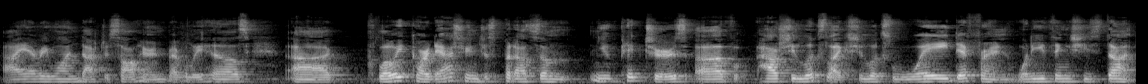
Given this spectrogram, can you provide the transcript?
Hi everyone, Dr. Saul here in Beverly Hills. Uh, Khloe Kardashian just put out some new pictures of how she looks like. She looks way different. What do you think she's done?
